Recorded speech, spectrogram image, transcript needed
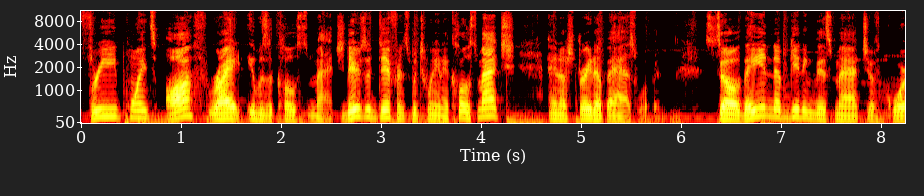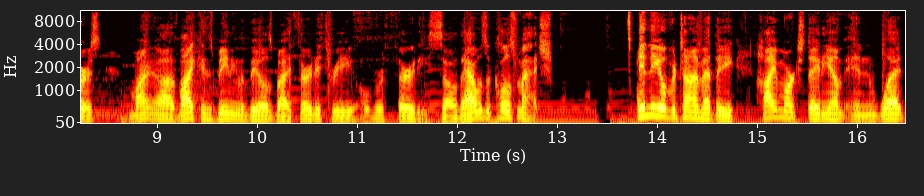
3 points off, right? It was a close match. There's a difference between a close match and a straight up ass whooping. So they end up getting this match, of course, my uh, Vikings beating the Bills by 33 over 30. So that was a close match in the overtime at the Highmark Stadium in what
